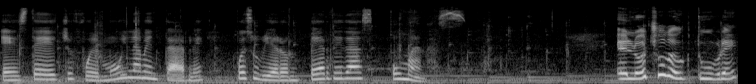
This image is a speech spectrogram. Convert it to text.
Este hecho fue muy lamentable, pues hubieron pérdidas humanas. El 8 de octubre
